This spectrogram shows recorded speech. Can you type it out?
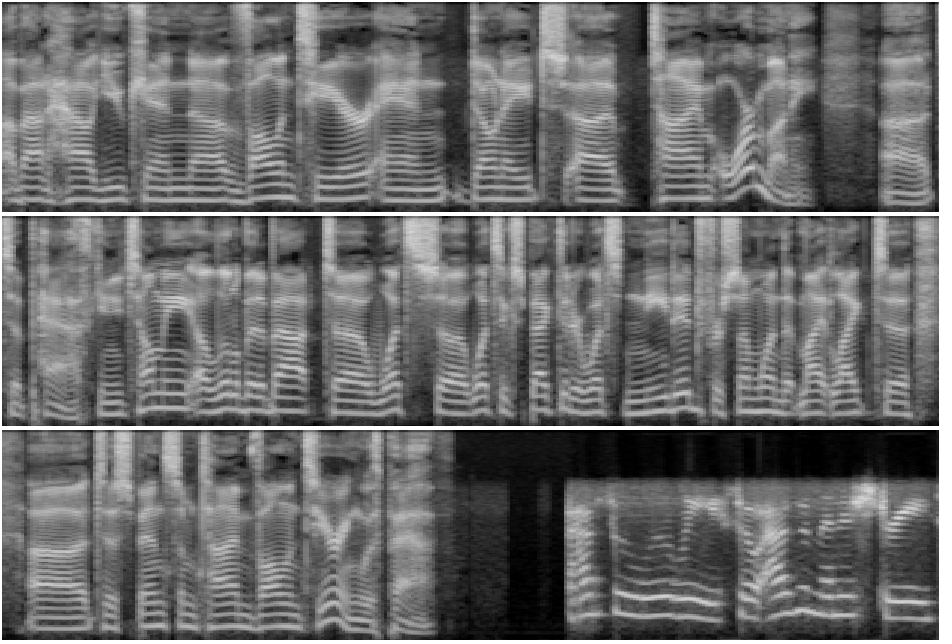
about how you can uh, volunteer and donate uh, time or money uh, to Path. Can you tell me a little bit about uh, what's uh, what's expected or what's needed for someone that might like to uh, to spend some time volunteering with Path? Absolutely. So, as a ministry,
